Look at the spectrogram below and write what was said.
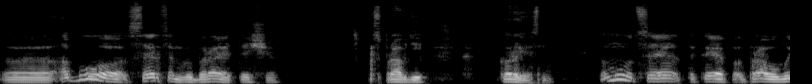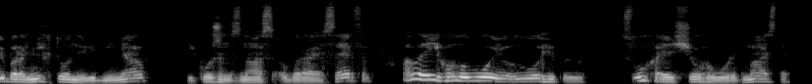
е, або серцем вибирає те, що справді корисно. Тому це таке право вибору ніхто не відміняв, і кожен з нас обирає серцем, але й головою, логікою слухає, що говорить майстер,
